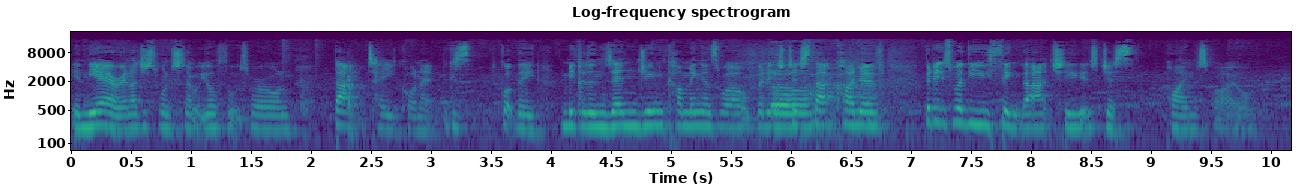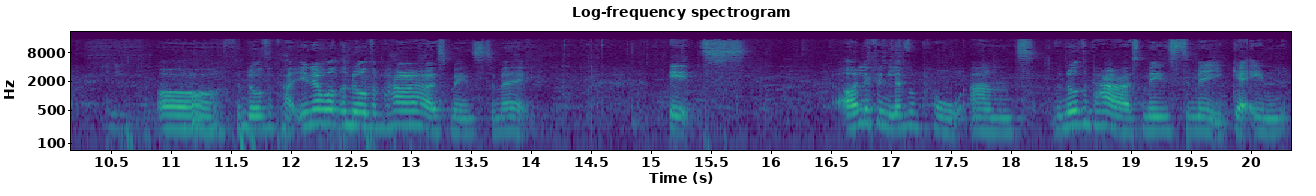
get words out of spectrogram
in the area and I just wanted to know what your thoughts were on that take on it because you've got the Midlands engine coming as well but it's uh. just that kind of but it's whether you think that actually it's just pie in the sky or Oh, the Northern Power. You know what the Northern Powerhouse means to me? It's. I live in Liverpool, and the Northern Powerhouse means to me getting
